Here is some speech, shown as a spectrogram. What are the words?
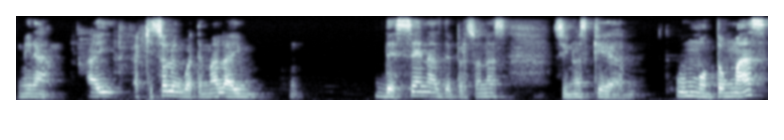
mira, hay, aquí solo en Guatemala hay decenas de personas, si no es que un montón más,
